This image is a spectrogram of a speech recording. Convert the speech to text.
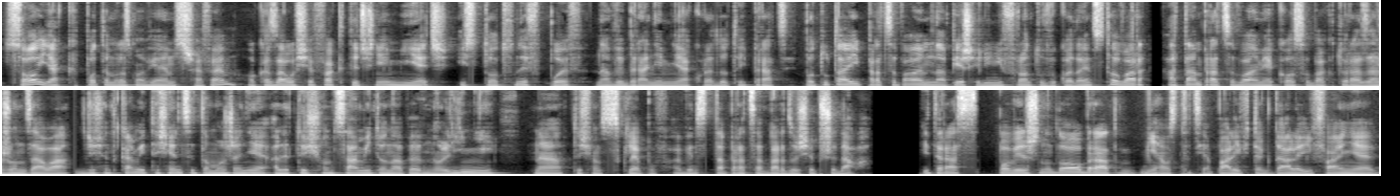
co jak potem rozmawiałem z szefem, okazało się faktycznie mieć istotny wpływ na wybranie mnie akurat do tej pracy. Bo tutaj pracowałem na pierwszej linii frontu wykładając towar, a tam pracowałem jako osoba, która zarządzała dziesiątkami tysięcy, to może nie, ale tysiącami to na pewno linii na tysiąc sklepów, a więc ta praca bardzo się przydała. I teraz powiesz, no dobra, miał stacja paliw i tak dalej, fajnie,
